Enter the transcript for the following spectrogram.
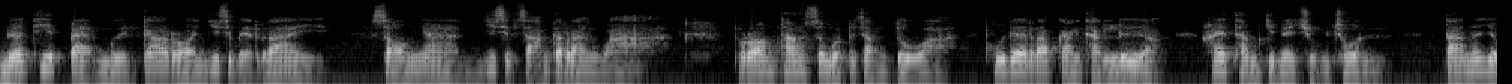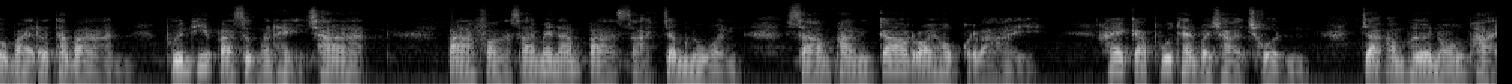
เนื้อที่ 8921 ไร่ 2 งาน 23 ตารางวา พร้อมทั้งสมุดประจำตัว ผู้ได้รับการคัดเลือกให้ทำกินในชุมชน ตามนโยบายรัฐบาล พื้นที่ป่าสงวนแห่งชาติ ป่าฝั่งซ้ายแม่น้ำป่าสักจำนวน 3,906 ราย ให้กับผู้แทนประชาชน จากอำเภอหนองไผ่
